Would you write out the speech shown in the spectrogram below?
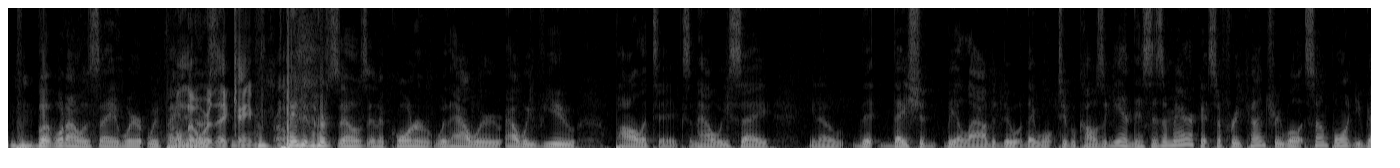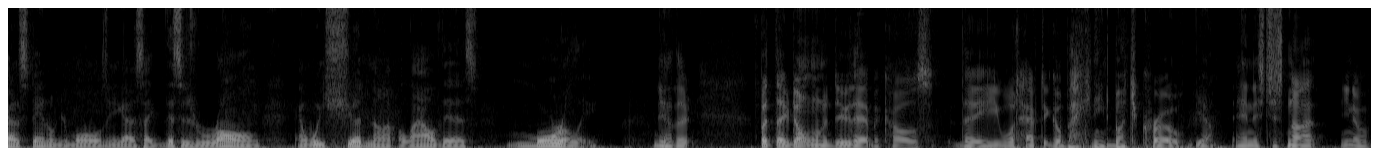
but what I was saying, we're we I painted don't know where that came from. painted ourselves in a corner with how we how we view politics and how we say you know that they should be allowed to do what they want to because again this is America it's a free country well at some point you've got to stand on your morals and you got to say this is wrong and we should not allow this morally Yeah, they but they don't want to do that because they would have to go back and eat a bunch of crow, yeah and it's just not. You know,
